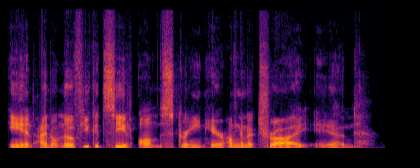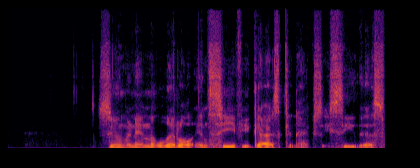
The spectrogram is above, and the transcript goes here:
And I don't know if you could see it on the screen here. I'm going to try and zoom it in a little and see if you guys can actually see this.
